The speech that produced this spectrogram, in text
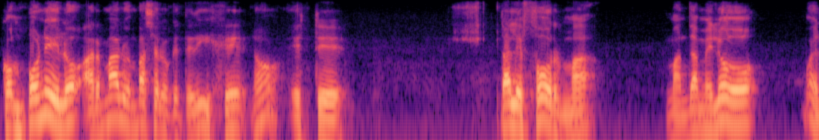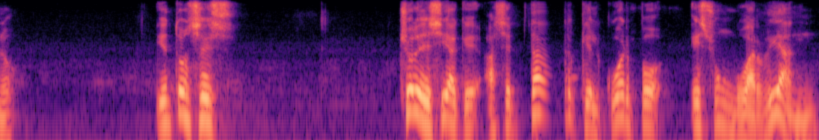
Componelo, armalo en base a lo que te dije, ¿no? Este, dale forma, mándamelo, bueno. Y entonces yo le decía que aceptar que el cuerpo es un guardián,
